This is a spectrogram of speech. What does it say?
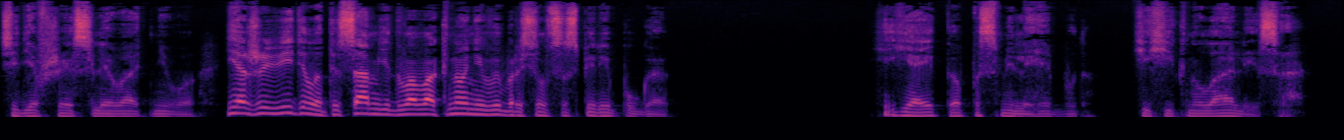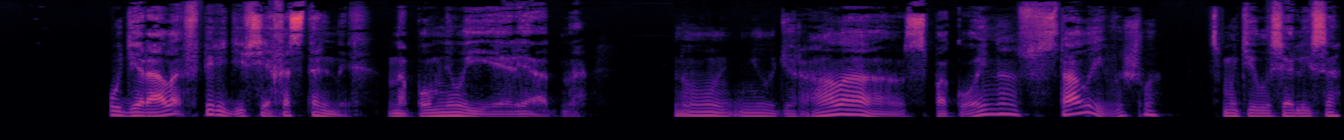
сидевшая слева от него. «Я же видела, ты сам едва в окно не выбросился с перепуга!» «Я и то посмелее буду!» — хихикнула Алиса. Удирала впереди всех остальных, напомнила ей Ариадна. — ну, не удирала, спокойно встала и вышла», — смутилась Алиса.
